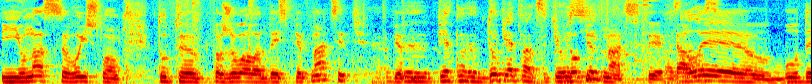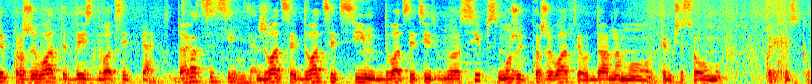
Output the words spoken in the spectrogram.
І у нас вийшло, тут е, проживало десь 15, Е, п'ятна- До 15 до осіб. 15, але буде проживати десь 25. Так? 27 теж. 20, 27, 27 осіб зможуть проживати у даному тимчасовому прихистку.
